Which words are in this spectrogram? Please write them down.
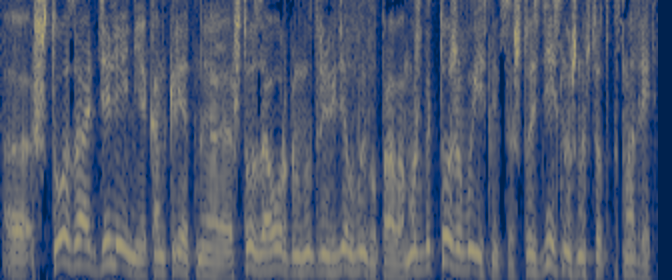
Э, что за отделение конкретно, что за орган внутренних дел выдал права? Может быть, тоже выяснится, что здесь нужно что-то посмотреть.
